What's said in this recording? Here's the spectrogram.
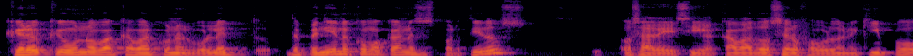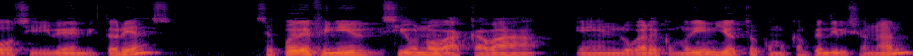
creo que uno va a acabar con el boleto, dependiendo cómo acaban esos partidos, o sea, de si acaba 2-0 a favor de un equipo o si dividen victorias, se puede definir si uno acaba en lugar de comodín y otro como campeón divisional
